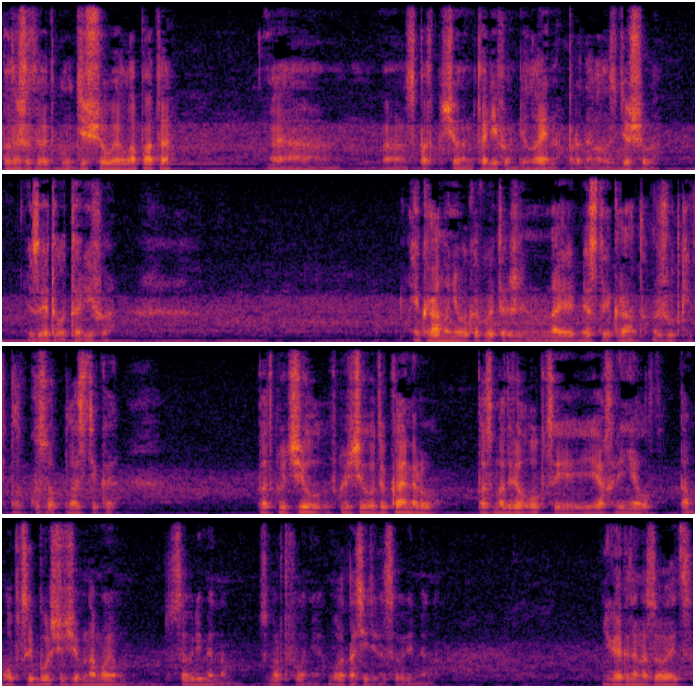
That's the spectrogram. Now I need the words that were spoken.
Потому что это была дешевая лопата э, э, с подключенным тарифом Билайн. Продавалась дешево из-за этого тарифа. Экран у него какой-то же, на место экрана там жуткий кусок пластика. Подключил, включил эту камеру, посмотрел опции и охренел. Там опций больше, чем на моем современном смартфоне. Ну, относительно современном. И как это называется?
